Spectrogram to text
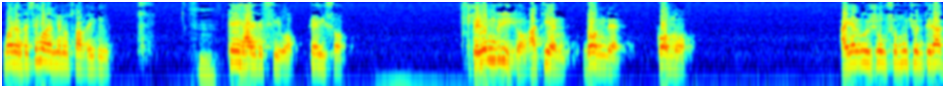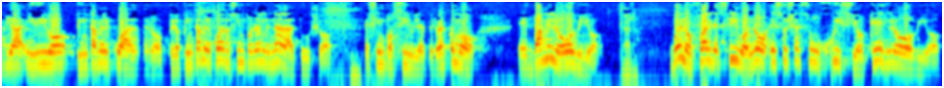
Bueno, empecemos a desmenuzar. Hmm. ¿Qué es agresivo? ¿Qué hizo? Pegó un grito. ¿A quién? ¿Dónde? ¿Cómo? Hay algo que yo uso mucho en terapia y digo, pintame el cuadro, pero pintame el cuadro sin ponerle nada tuyo. Hmm. Es imposible, pero es como, eh, dame lo obvio. Claro. Bueno, fue agresivo, no, eso ya es un juicio. ¿Qué es lo obvio?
